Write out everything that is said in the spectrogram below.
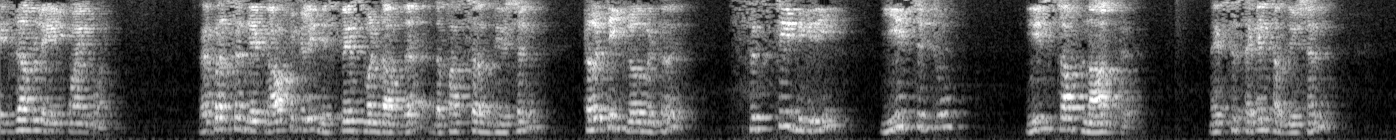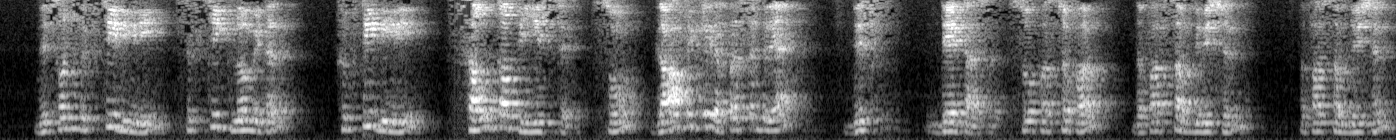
Example 8.1. Represent a graphically displacement of the, the first subdivision 30 kilometer 60 degree east to east of north. Next second subdivision. This one 60 degree 60 kilometer 50 degree south of east. So graphically represent the, this data. So first of all the first subdivision the first subdivision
